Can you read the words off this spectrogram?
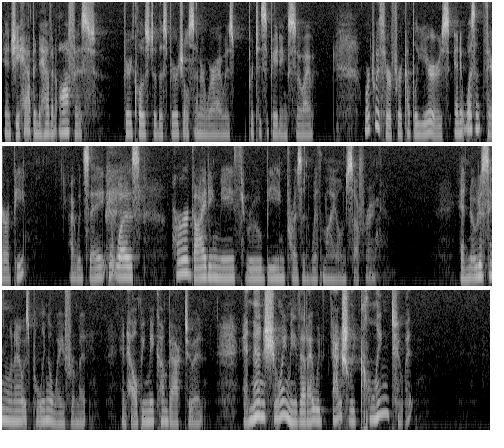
And she happened to have an office very close to the spiritual center where I was participating. So I worked with her for a couple years. And it wasn't therapy, I would say. It was her guiding me through being present with my own suffering and noticing when I was pulling away from it and helping me come back to it, and then showing me that I would actually cling to it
